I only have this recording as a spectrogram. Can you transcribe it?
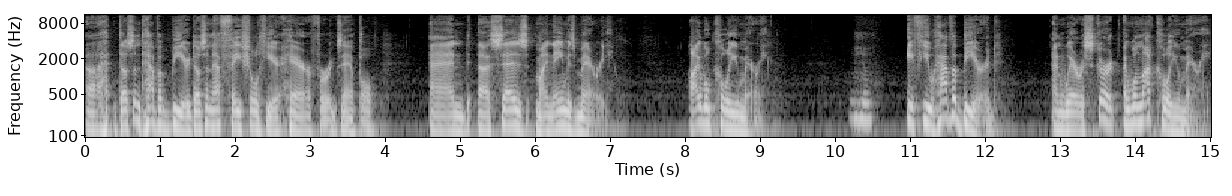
uh, doesn't have a beard, doesn't have facial hair, hair for example, and uh, says, My name is Mary, I will call you Mary. If you have a beard and wear a skirt, I will not call you Mary.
